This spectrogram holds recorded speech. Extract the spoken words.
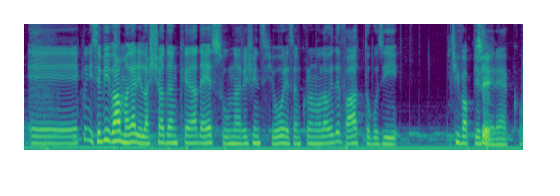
E quindi se vi va, magari lasciate anche adesso una recensione, se ancora non l'avete fatto, così ci fa piacere, ecco.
